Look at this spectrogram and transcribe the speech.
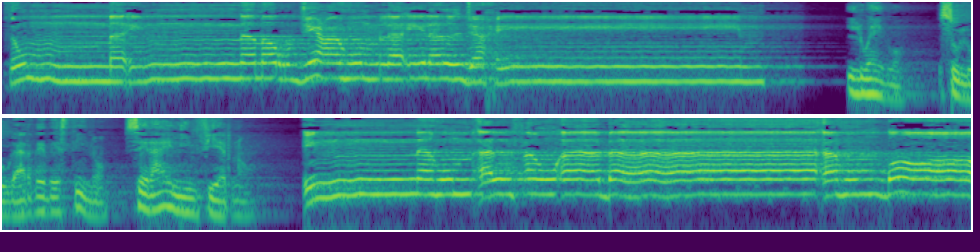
ثم إن مرجعهم لإلى الجحيم Luego, su lugar de destino será el infierno. إنهم ألفوا آباءهم ضالين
